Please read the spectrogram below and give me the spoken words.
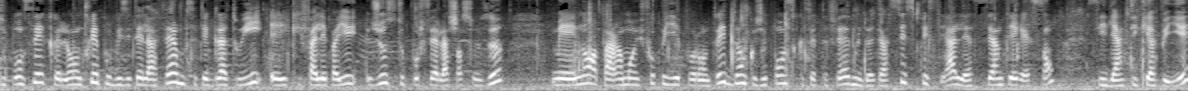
Je pensais que l'entrée pour visiter la ferme c'était gratuit et qu'il fallait payer juste pour faire la chasse aux œufs. Mais non, apparemment, il faut payer pour entrer. Donc, je pense que cette ferme doit être assez spéciale et assez intéressante s'il y a un ticket à payer.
